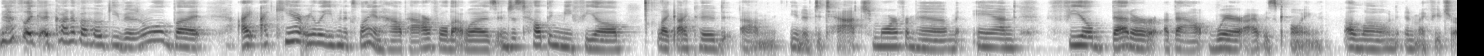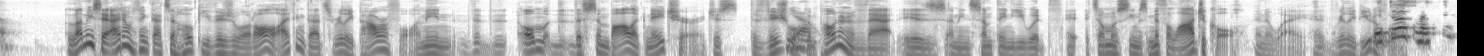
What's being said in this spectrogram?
that's like a kind of a hokey visual, but I, I can't really even explain how powerful that was and just helping me feel like I could, um, you know, detach more from him and feel better about where I was going alone in my future. Let me say, I don't think that's a hokey visual at all. I think that's really powerful. I mean, the the, the symbolic nature, just the visual yeah. component of that is, I mean, something you would. It, it almost seems mythological in a way. It, really beautiful. It does, and I think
